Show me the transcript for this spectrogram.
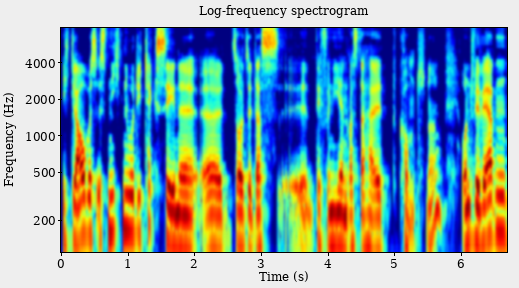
ich glaube, es ist nicht nur die Tech-Szene, äh, sollte das äh, definieren, was da halt kommt. Ne? Und wir werden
